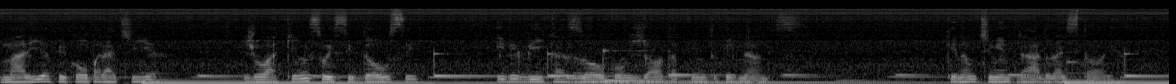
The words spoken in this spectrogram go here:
Maria ficou para a tia, Joaquim suicidou-se e Lili casou com J. Pinto Fernandes que não tinha entrado na história.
